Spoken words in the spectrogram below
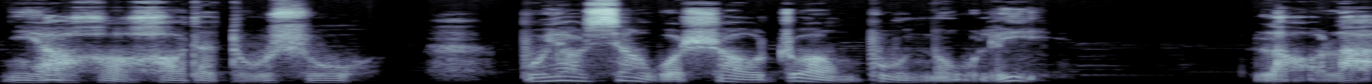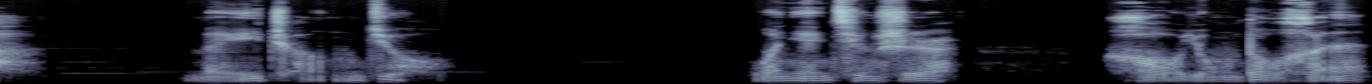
你要好好的读书，不要像我少壮不努力。”老了，没成就。我年轻时好勇斗狠，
